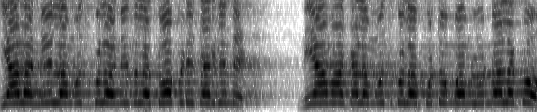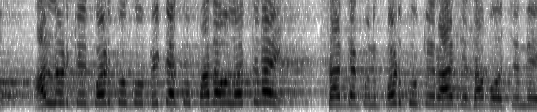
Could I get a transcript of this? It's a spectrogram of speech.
ఇవాళ నీళ్ళ ముసుగులో నిధుల దోపిడీ జరిగింది. నియామకాల ముసుగులో కుటుంబంలో ఉన్నోళ్ళకు అల్లుడికి కొడుకుకు బిడ్డకు పదవులు వచ్చినాయి. సడ్డకుని కొడుకుకి రాజ్యసభ వచ్చింది.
